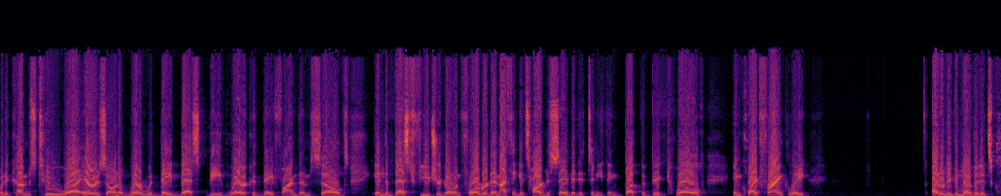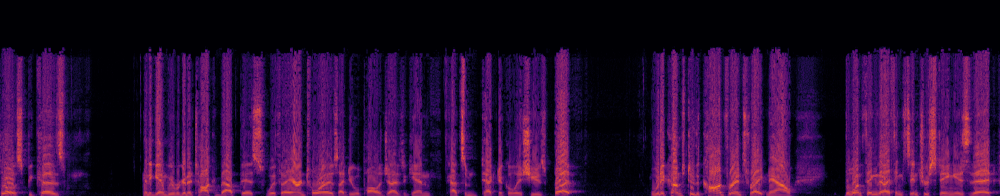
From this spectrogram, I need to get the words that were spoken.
when it comes to uh, Arizona, where would they best be? Where could they find themselves in the best future going forward? And I think it's hard to say that it's anything but the Big 12. And quite frankly, I don't even know that it's close because, and again, we were going to talk about this with Aaron Torres. I do apologize again, had some technical issues. But when it comes to the conference right now, the one thing that I think is interesting is that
